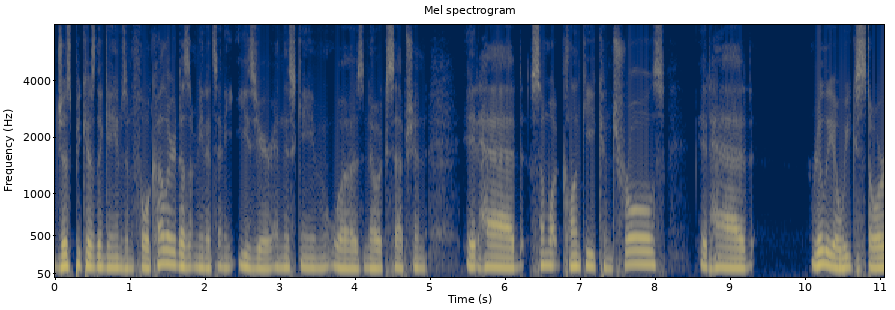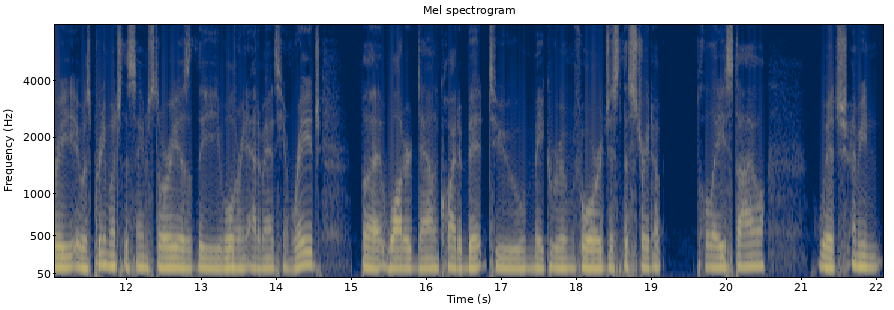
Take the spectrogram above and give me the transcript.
just because the game's in full color doesn't mean it's any easier, and this game was no exception. It had somewhat clunky controls. It had really a weak story. It was pretty much the same story as the Wolverine Adamantium Rage, but watered down quite a bit to make room for just the straight up play style, which, I mean,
